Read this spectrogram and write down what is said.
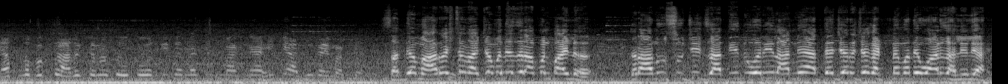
यातलं फक्त आरक्षणाचं उपवर्गीकरणाचीच मागणी आहे की अजून काही मागणी आहे? सध्या महाराष्ट्र राज्यामध्ये जर आपण पाहिलं तर अनुसूचित जातींवरील अन्याय अत्याचाराच्या घटनेमध्ये वाढ झालेली आहे.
